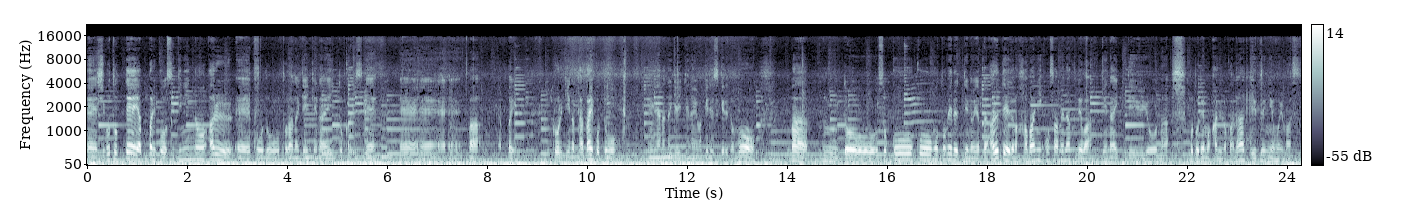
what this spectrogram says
えー仕事ってやっぱりこう責任のある、え行動を取らなきゃいけないとかですね、えまあやっぱりクオリティの高いことを、えーやらなきゃいけないわけですけれどもまあうんとそこをこう求めるっていうのはやっぱりある程度の幅に収めなくてはいけないっていうようなことでもあるのかなっていうふうに思います。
